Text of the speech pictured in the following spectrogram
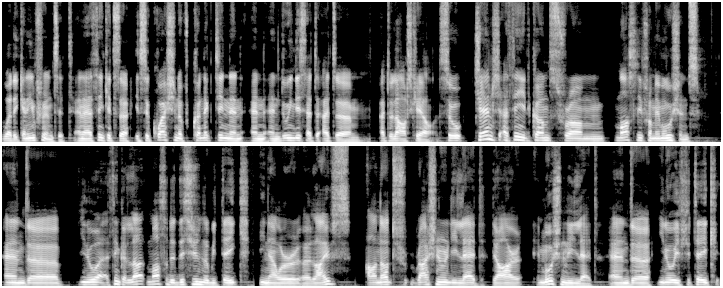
where they can influence it and i think it's a it's a question of connecting and and and doing this at at um, at a large scale. So change, I think it comes from mostly from emotions. And, uh, you know, I think a lot, most of the decisions that we take in our uh, lives are not rationally led. They are emotionally led. And, uh, you know, if you take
